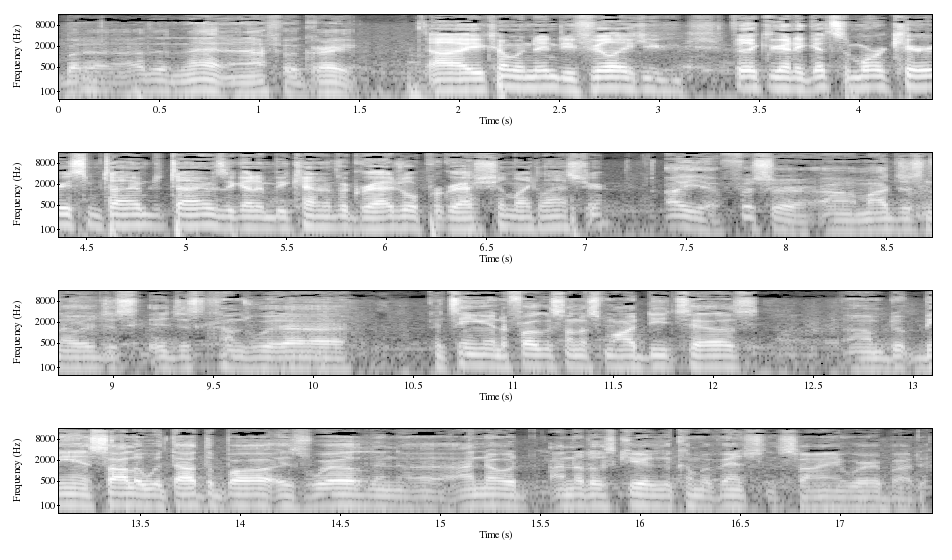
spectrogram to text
But other than that, and I feel great. you coming in? Do you feel like you feel like you're going to get some more carries from time to time? Is it going to be kind of a gradual progression like last year? Oh yeah, for sure. Um, I just know it just it just comes with continuing to focus on the small details, um, being solid without the ball as well. And uh, I know I know those carries will come eventually, so I ain't worried about it.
